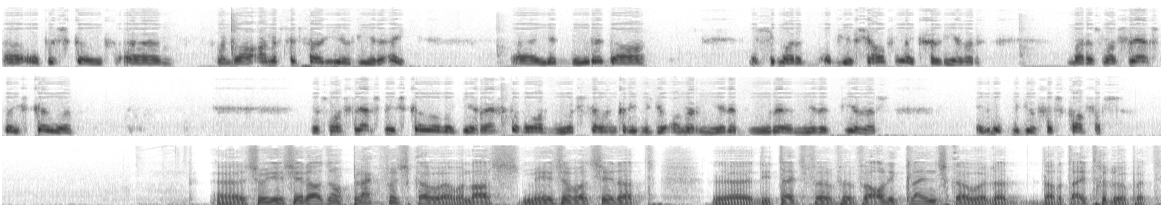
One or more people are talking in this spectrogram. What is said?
uh op 'n skou. Ehm uh, want waar anders sal jy jou diere uit. Uh jy weet boere daar is jy maar op jouself uitgelewer, maar dis maar slegs by skoue. Dis maar slegs by skoue wat jy regtig waar blootstelling kry met jou ander medeboere en medeteelers en ook met jou verskaffers. Uh so jy sê daar's nog plek vir skoue want daar's mense wat sê dat uh die tyd vir vir, vir al die klein skoue dat dat dit uitgeloop het.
